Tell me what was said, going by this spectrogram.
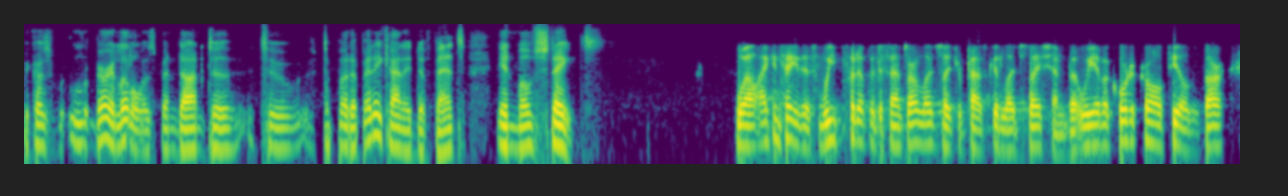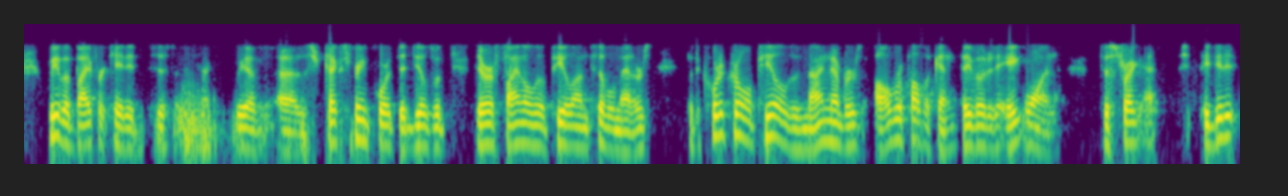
Because very little has been done to to to put up any kind of defense in most states. Well, I can tell you this: we put up a defense. Our legislature passed good legislation, but we have a court of criminal appeals. It's our we have a bifurcated system. We have uh, the Texas Supreme Court that deals with their final appeal on civil matters, but the Court of Criminal Appeals is nine members, all Republican. They voted eight-one to strike. They did it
